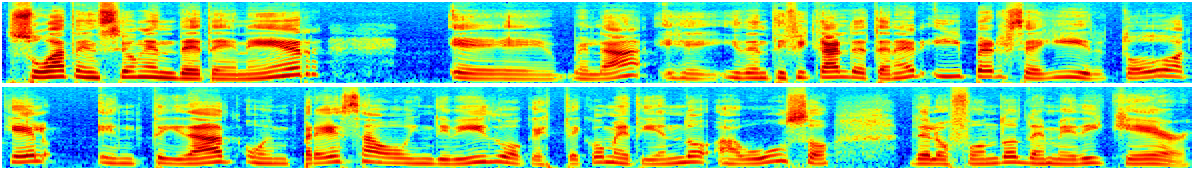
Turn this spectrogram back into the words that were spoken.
su atención en detener, eh, ¿verdad? Eh, identificar, detener y perseguir todo aquel entidad o empresa o individuo que esté cometiendo abuso de los fondos de Medicare.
